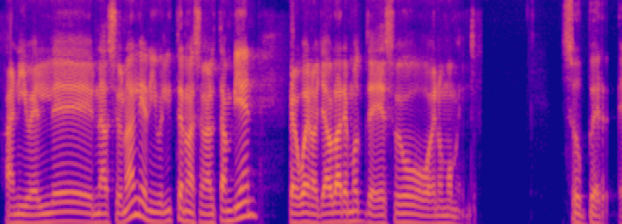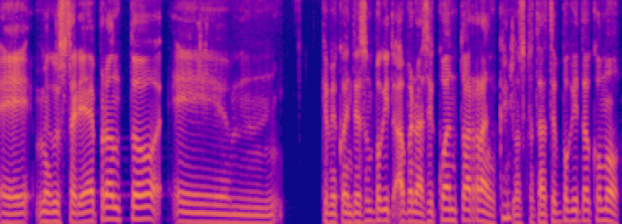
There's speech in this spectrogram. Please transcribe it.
a nivel eh, nacional y a nivel internacional también. Pero bueno, ya hablaremos de eso en un momento. Súper. Eh, me gustaría de pronto em, que me cuentes un poquito, ah, bueno, ¿hace cuánto arrancan? Nos contaste un poquito cómo,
